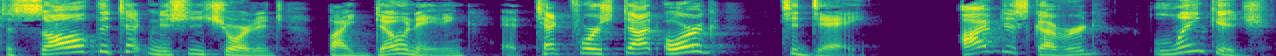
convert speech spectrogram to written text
to solve the technician shortage by donating at techforce.org today. I've discovered Linkage.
